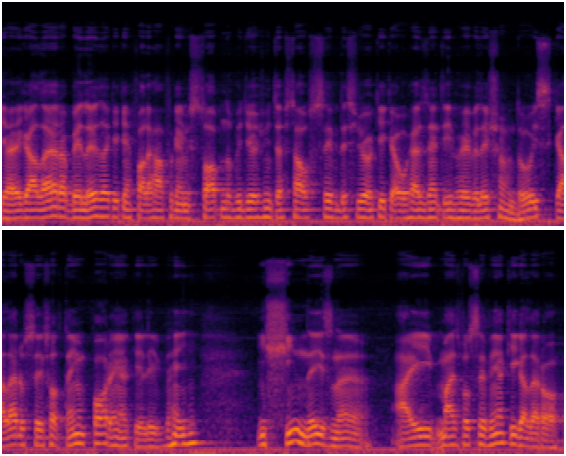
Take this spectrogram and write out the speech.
E aí galera, beleza? Aqui quem fala é Rafa GameStop. No vídeo de hoje a gente testar o save desse jogo aqui, que é o Resident Evil Revelation 2. Galera, o save só tem um porém aqui, ele vem em chinês, né? Aí, mas você vem aqui, galera, ó.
